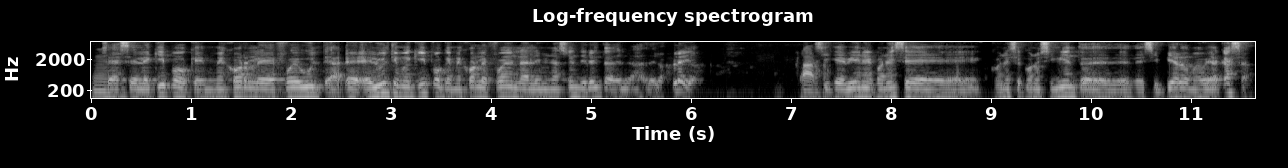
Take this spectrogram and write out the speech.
O sea, es el equipo que mejor le fue, eh, el último equipo que mejor le fue en la eliminación directa de, los playoffs. Así que viene con ese, con ese conocimiento de, si pierdo me voy a casa.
